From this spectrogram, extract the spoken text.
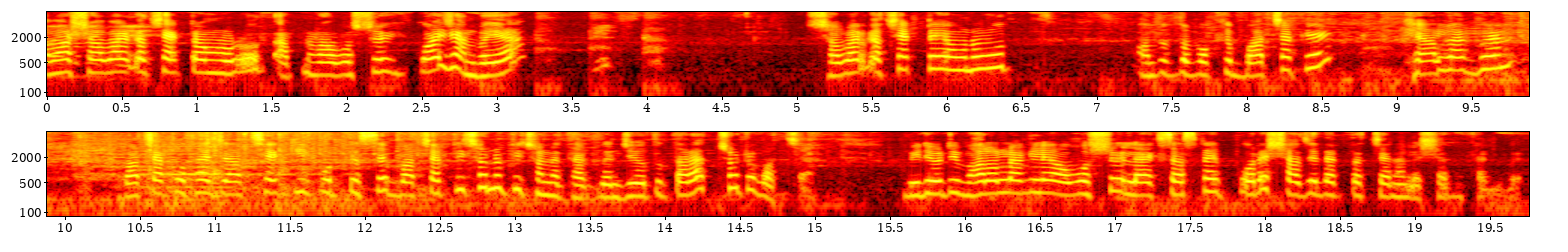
আমার সবার কাছে একটা অনুরোধ, আপনারা অবশ্যই কয় যান ভাইয়া? সবার কাছে একটাই অনুরোধ অন্তত পক্ষে বাচ্চাকে খেয়াল রাখবেন, বাচ্চা কোথায় যাচ্ছে, কি করতেছে বাচ্চার পিছনে পিছনে থাকবেন, যেহেতু তারা ছোট বাচ্চা। ভিডিওটি ভালো লাগলে অবশ্যই লাইক সাবস্ক্রাইব করে সাজে ডাক্তার চ্যানেলের সাথে থাকবেন।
